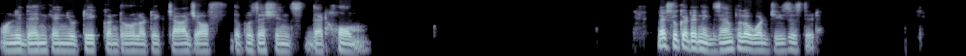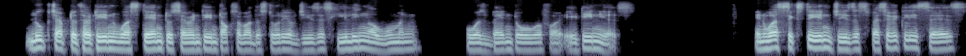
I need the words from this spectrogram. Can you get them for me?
Only then can you take control or take charge of the possessions, that home. Let's look at an example of what Jesus did. Luke chapter 13, verse 10 to 17 talks about the story of Jesus healing a woman who was bent over for 18 years. In verse 16, Jesus specifically says,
